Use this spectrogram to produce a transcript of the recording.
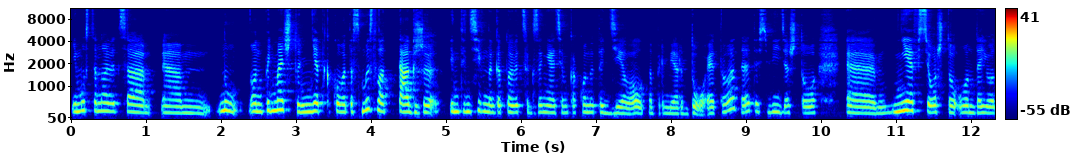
ему становится, эм, ну, он понимает, что нет какого-то смысла так же интенсивно готовиться к занятиям, как он это делал, например, до этого, да, то есть видя, что э, не все, что он дает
